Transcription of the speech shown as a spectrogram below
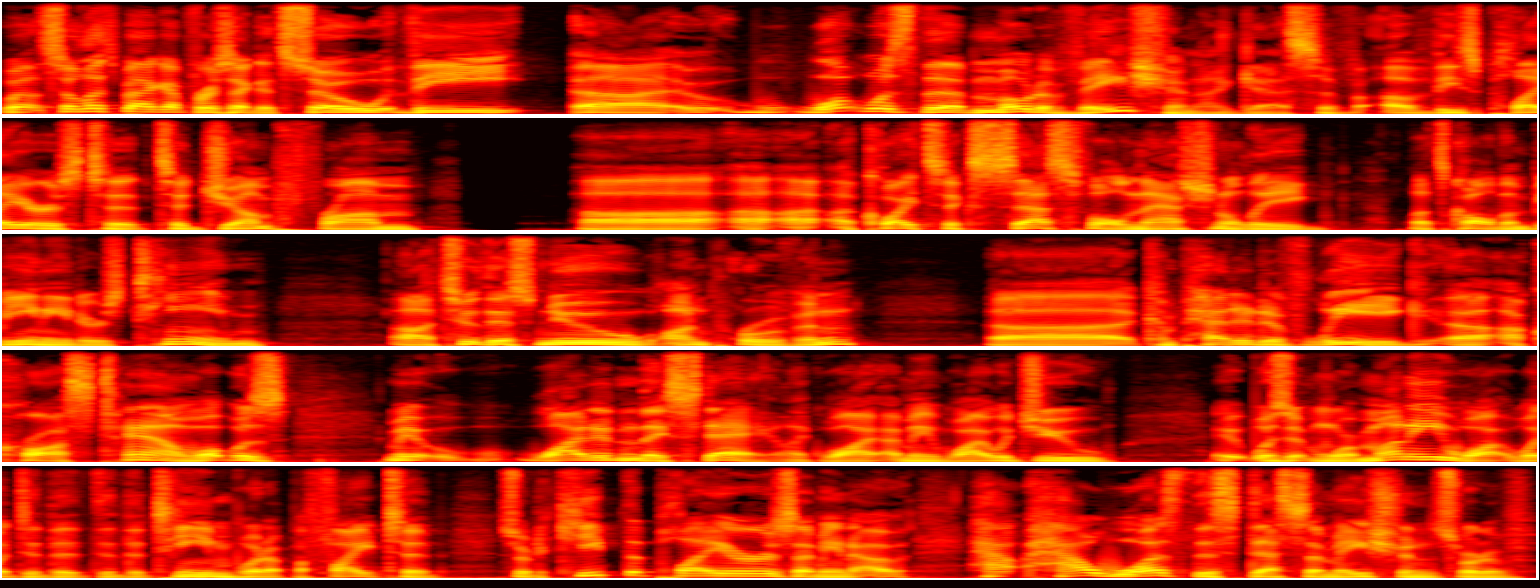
Well, so let's back up for a second. So the uh, what was the motivation, I guess, of, of these players to to jump from uh, a, a, quite successful National League, let's call them Bean Eaters team, uh, to this new unproven uh, competitive league uh, across town. What was? I mean, why didn't they stay? Like, why? I mean, why would you? It, was it more money? What, what did the did the team put up a fight to sort of keep the players? I mean, uh, how how was this decimation sort of?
